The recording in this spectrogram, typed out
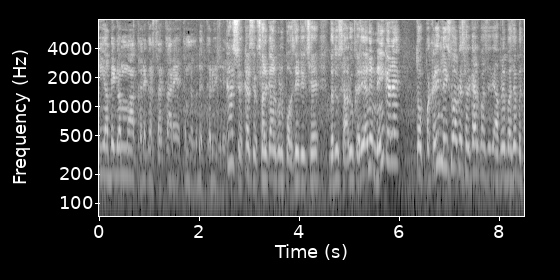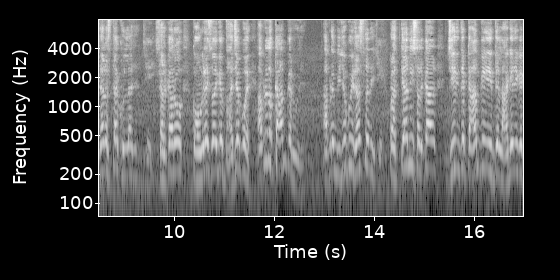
એ અભિગમમાં ખરેખર સરકારે તમને મદદ કરવી જ રહે. કરશે કરશે. સરકાર પણ પોઝિટિવ છે બધું સારું કરે અને નહીં કરે તો પકડીને લઈશું આપણે સરકાર પાસેથી. આપણે પાસે બધા રસ્તા ખુલ્લા છે. સરકારો કોંગ્રેસ હોય કે ભાજપ હોય આપણે તો કામ કરવું છે. આપણે બીજો કોઈ રસ નથી. પણ અત્યારની સરકાર જે રીતે કામ કરી રીતે લાગે છે કે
